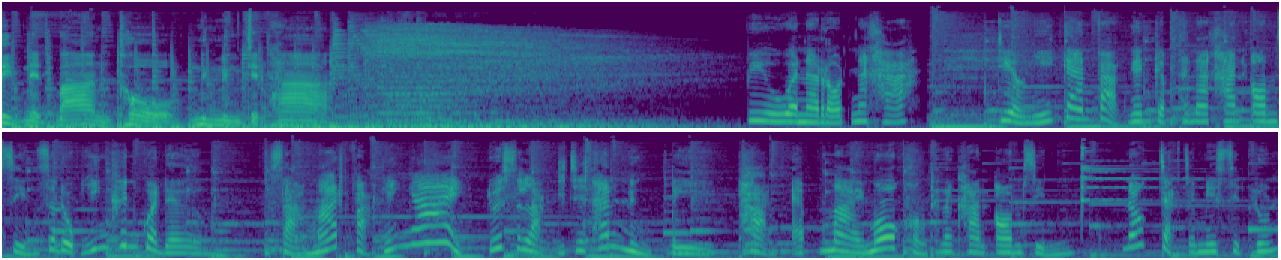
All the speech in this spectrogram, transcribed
ติดเน็ตบ้านโทร 1175 วิววรรณรสนะคะ เดี๋ยวนี้การฝากเงินกับธนาคารออมสินสะดวกยิ่งขึ้นกว่าเดิม สามารถฝากง่ายๆ ด้วยสลักดิจิทัล 1 ปี ผ่านแอป m y m o ของธนาคารออมสิน นอกจากจะมีสิทธิ์ลุ้น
